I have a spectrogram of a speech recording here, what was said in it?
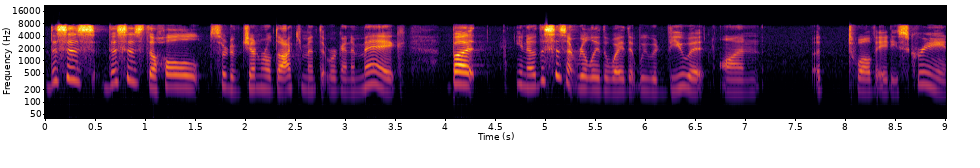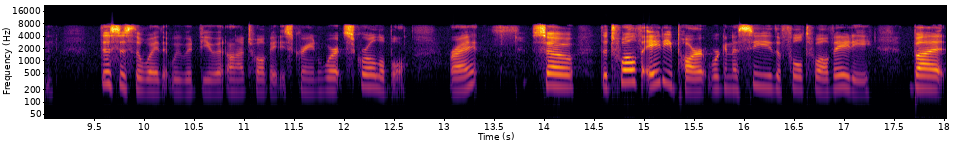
this is this is the whole sort of general document that we're going to make, but you know, this isn't really the way that we would view it on a 1280 screen. This is the way that we would view it on a 1280 screen where it's scrollable, right? So the 1280 part, we're going to see the full 1280, but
